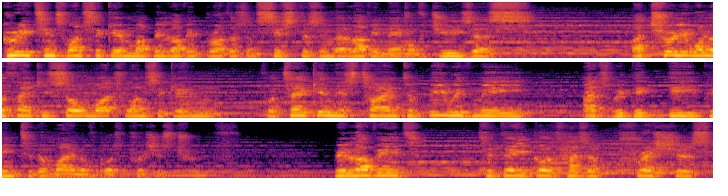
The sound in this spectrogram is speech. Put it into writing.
Greetings once again, my beloved brothers and sisters, in the loving name of Jesus. I truly want to thank you so much once again for taking this time to be with me as we dig deep into the mind of God's precious truth. Beloved, today God has a precious,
